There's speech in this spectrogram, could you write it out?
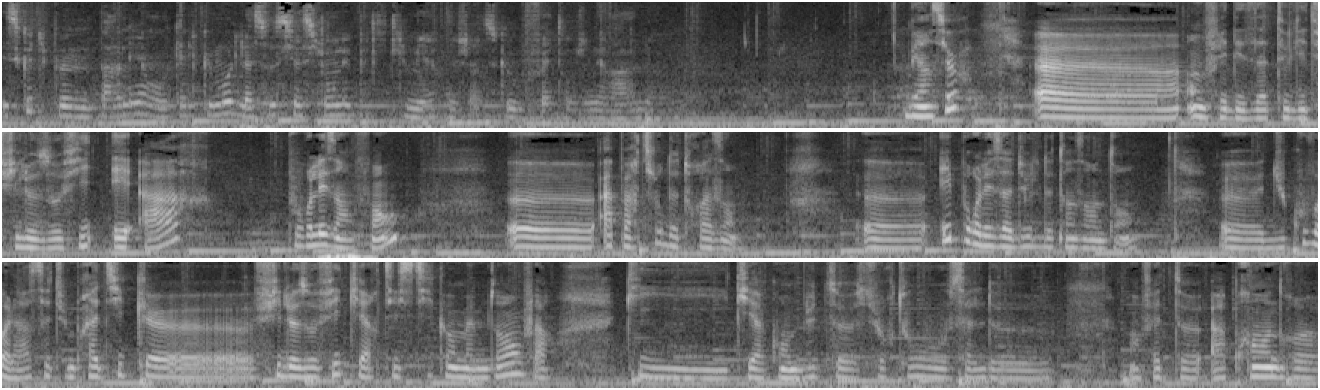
Est-ce que tu peux me parler en quelques mots de l'association Les Petites Lumières déjà, ce que vous faites en général? Bien sûr. Euh, on fait des ateliers de philosophie et art pour les enfants euh, à partir de 3 ans. Euh, et pour les adultes de temps en temps. du coup, voilà, c'est une pratique philosophique et artistique en même temps, qui, qui a comme but surtout celle de en fait, euh, apprendre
